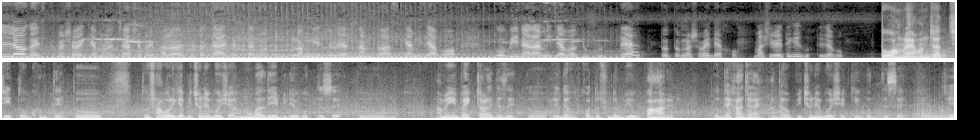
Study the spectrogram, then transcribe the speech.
হ্যালো গাইস তোমরা সবাই কেমন আছো? আশা করি ভালো আছো। তো গাইস একটা নতুন ব্লগ নিয়ে চলে আসলাম। তো, আজকে আমি যাব গোবিন আর আমি যাব একটু ঘুরতে। তো, তোমরা সবাই দেখো। মাসির বাড়ি থেকে ঘুরতে যাব। তো, আমরা এখন যাচ্ছি তো ঘুরতে। তো তো, সাগরিকা পিছনে বসে মোবাইল দিয়ে ভিডিও করতেছে। তো, আমি বাইক চালাইতেছি। তো, এই দেখো কত সুন্দর ভিউ পাহাড়ের। তো, দেখা যায়। আর দেখো পিছনে বসে কি করতেছে। যে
